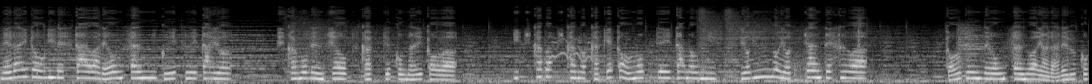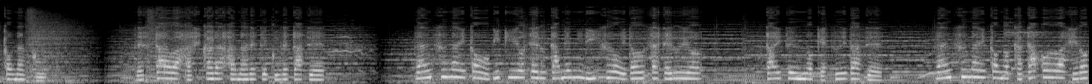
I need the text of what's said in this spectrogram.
狙い通りレスターはレオンさんに食いついたよ。しかも連射を使ってこないとは。一か八かの賭けと思っていたのに、余裕のよっちゃんですわ。当然レオンさんはやられることなく。レスターは橋から離れてくれたぜ。ランスナイトをおびき寄せるためにリースを移動させるよ。不退転の決意だぜ。ランスナイトの片方はシロッ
